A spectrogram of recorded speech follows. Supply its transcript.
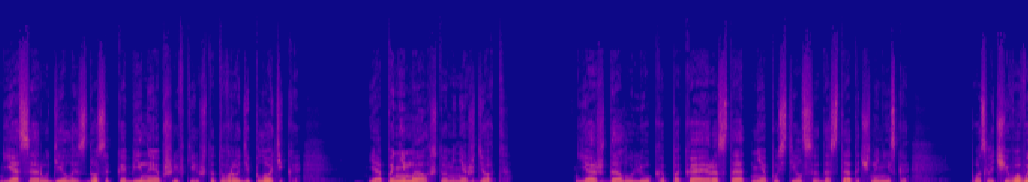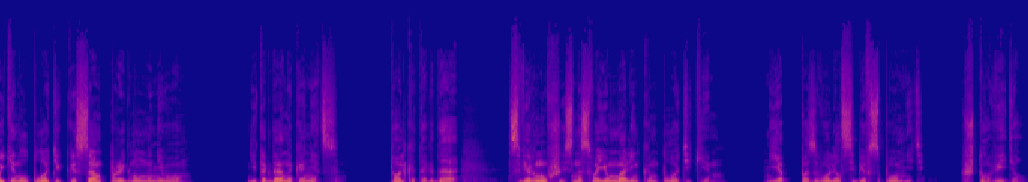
Я соорудил из досок кабины и обшивки что-то вроде плотика. Я понимал, что меня ждет. Я ждал у люка, пока аэростат не опустился достаточно низко, после чего выкинул плотик и сам прыгнул на него. И тогда, наконец, только тогда, свернувшись на своем маленьком плотике, я позволил себе вспомнить, что видел.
